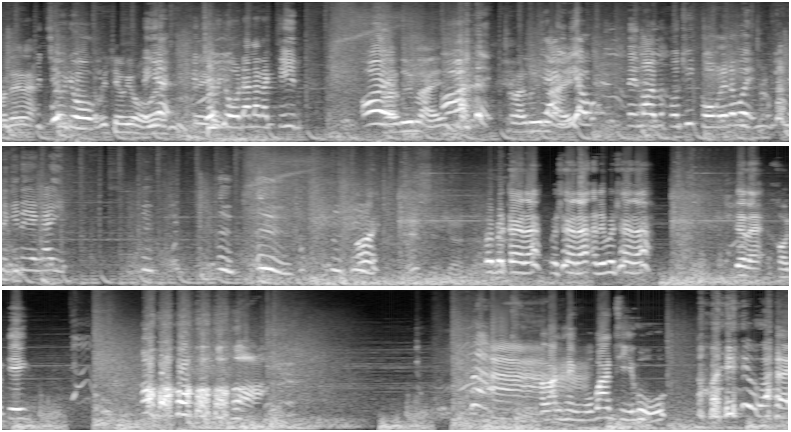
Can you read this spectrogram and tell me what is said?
คนนี้แหละพิเชลโยไม่เชลโยไอ้เหี้ยพิเชลโยดาราดังจีนโอ้ยกำลังลื่นไหลโอ้ยกำลังลื่นไหล อย่าเดียวในลอยมาตัวขี้โกงเลยนะเว้ยมึงทำอย่างนี้ได้ยังไงอืออืออือโอ้ยเฮ้ยไม่ใช่นะไม่ใช่นะ อันนี้ไม่ใช่นะเนี่ยแหละ ของจริง โอ้โห พลังแห่งหมู่บ้านถีหูเฮ้ยว่าอะไร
